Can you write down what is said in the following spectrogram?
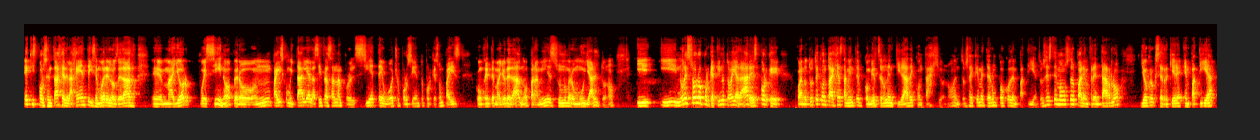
X porcentaje de la gente y se mueren los de edad eh, mayor. Pues sí, ¿no? Pero en un país como Italia las cifras andan por el 7 u 8% porque es un país con gente de mayor edad, ¿no? Para mí es un número muy alto, ¿no? Y, y no es solo porque a ti no te vaya a dar, es porque cuando tú te contagias también te conviertes en una entidad de contagio, ¿no? Entonces hay que meter un poco de empatía. Entonces este monstruo para enfrentarlo, yo creo que se requiere empatía,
